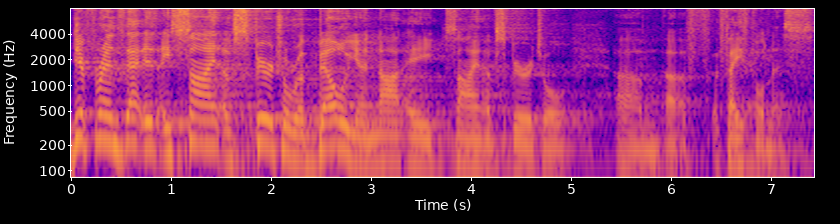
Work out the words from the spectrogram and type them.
Dear friends, that is a sign of spiritual rebellion, not a sign of spiritual um, uh, faithfulness.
